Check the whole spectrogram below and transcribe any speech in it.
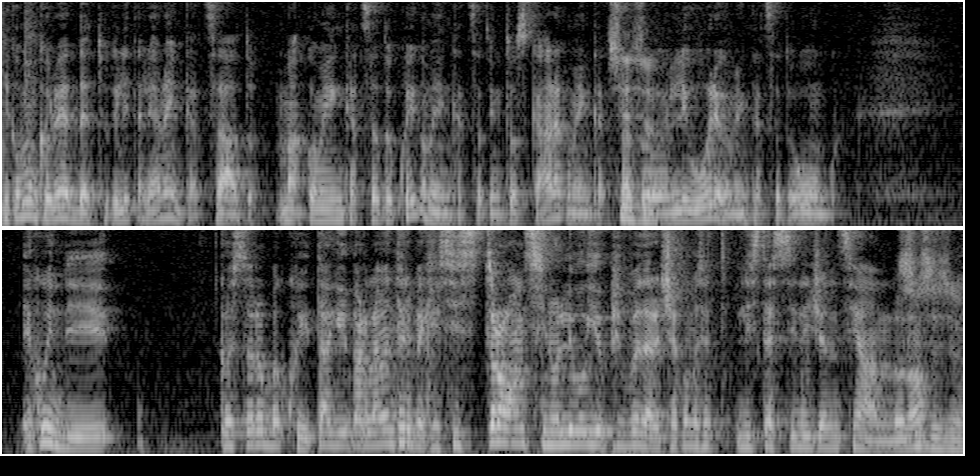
E comunque lui ha detto che l'italiano è incazzato, ma come è incazzato qui, come è incazzato in Toscana, come è incazzato Sì, sì. in Liguria, come è incazzato ovunque. E quindi questa roba qui, tagli i parlamentari perché si stronzi, non li voglio più vedere, cioè come se li stessi licenziando, no? Sì, sì,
